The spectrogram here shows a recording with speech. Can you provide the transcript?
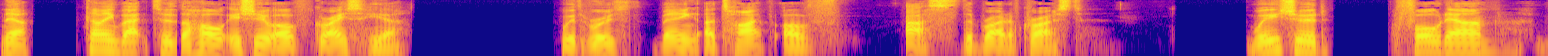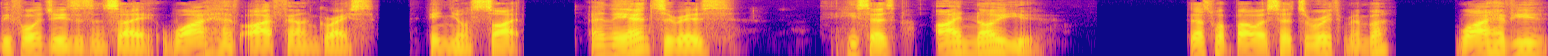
Now, coming back to the whole issue of grace here, with Ruth being a type of us, the bride of Christ. We should fall down before Jesus and say, Why have I found grace in your sight? And the answer is, He says, I know you. That's what Boaz said to Ruth, remember? Why have you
